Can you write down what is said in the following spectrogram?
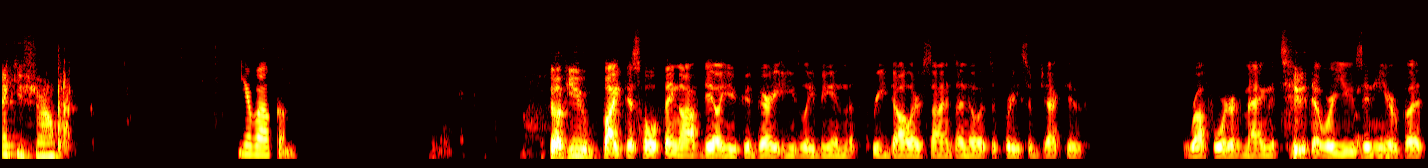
Thank you, Cheryl. You're welcome. So if you bite this whole thing off, Dale, you could very easily be in the three dollar signs. I know it's a pretty subjective, rough order of magnitude that we're using here, but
